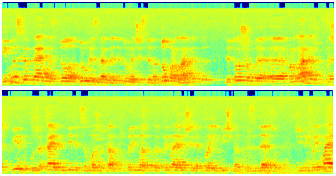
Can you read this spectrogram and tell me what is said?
І ми звертаємось до друге звернення, друга частина до парламенту, для того, щоб е, парламент, значить, він уже хай він ділиться, може там приймає, приймає рішення про імпічмент президенту чи не приймає,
